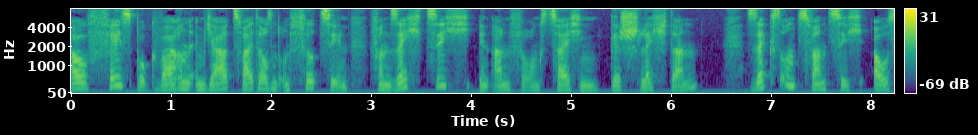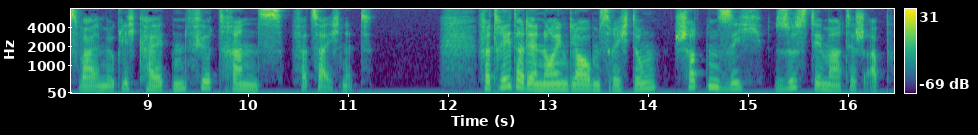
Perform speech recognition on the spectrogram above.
Auf Facebook waren im Jahr 2014 von 60 in Anführungszeichen Geschlechtern 26 Auswahlmöglichkeiten für Trans verzeichnet. Vertreter der neuen Glaubensrichtung schotten sich systematisch ab.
